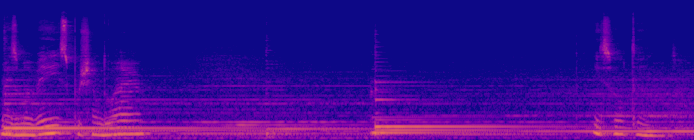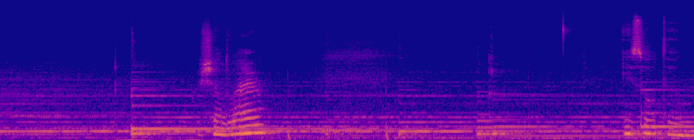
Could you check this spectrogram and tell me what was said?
Mais uma vez, puxando o ar. E soltando. Puxando o ar. E soltando.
